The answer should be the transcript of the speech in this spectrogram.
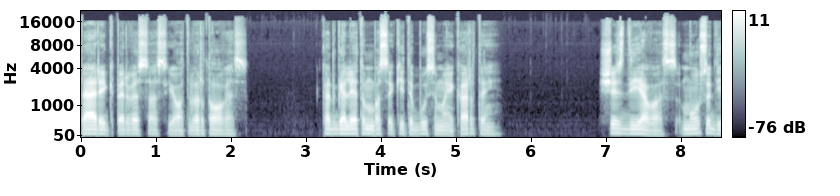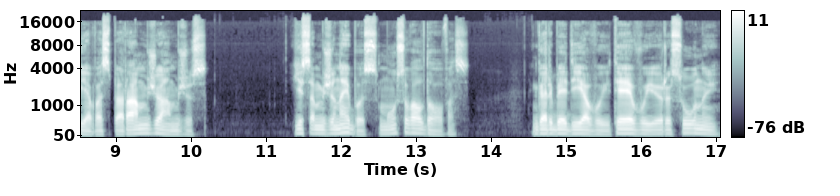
pereik per visas jo tvirtovės, kad galėtum pasakyti būsimai kartai, Šis Dievas, mūsų Dievas per amžių amžius. Jis amžinai bus mūsų valdovas. Garbė Dievui, tėvui ir sūnui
